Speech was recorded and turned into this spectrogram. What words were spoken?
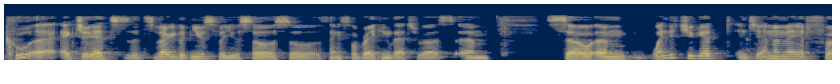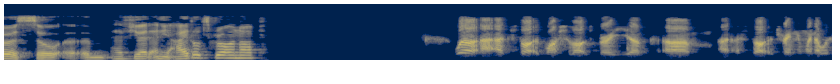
Cool. Uh, actually, that's that's very good news for you. So so thanks for breaking that to us. Um, so um, when did you get into MMA at first? So um, have you had any idols growing up? Well, I, I started martial arts very young. Um, I I started training when I was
